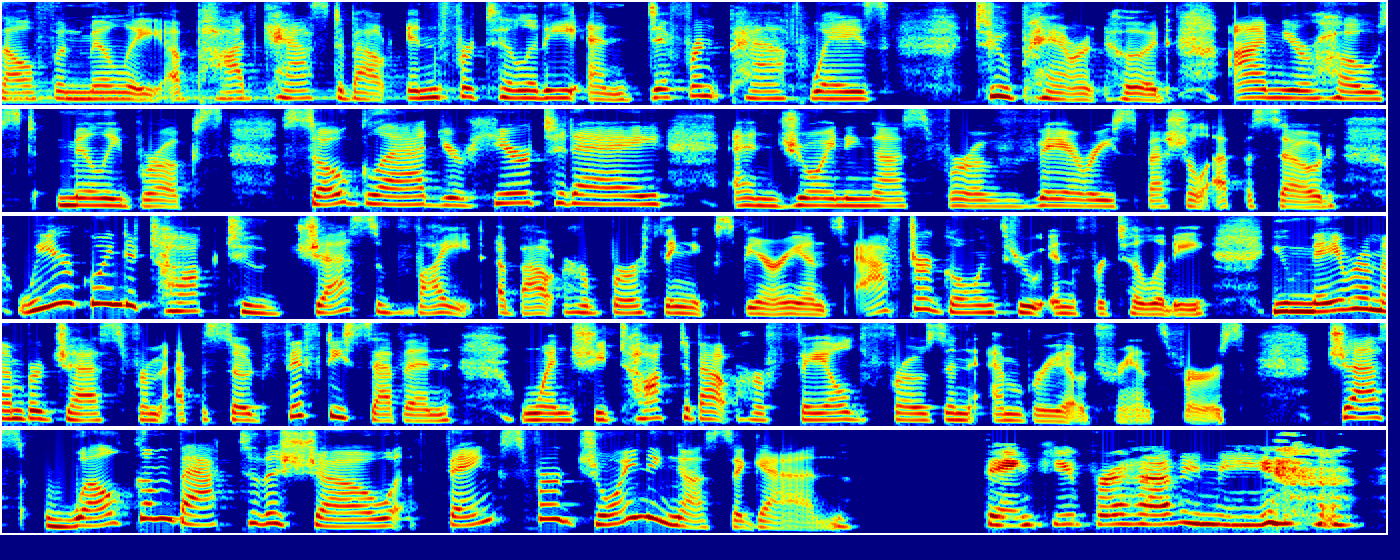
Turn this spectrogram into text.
Myself, and Millie, a podcast about infertility and different pathways to parenthood. I'm your host, Millie Brooks. So glad you're here today and joining us for a very special episode. We are going to talk to Jess Veit about her birthing experience after going through infertility. You may remember Jess from episode 57 when she talked about her failed frozen embryo transfers. Jess, welcome back to the show. Thanks for joining us again. Thank you for having me.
